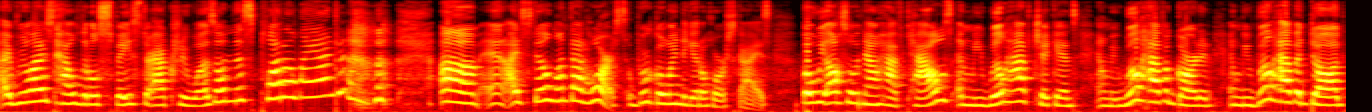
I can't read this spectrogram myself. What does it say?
I realized how little space there actually was on this plot of land. um, and I still want that horse. We're going to get a horse, guys. But we also now have cows, and we will have chickens, and we will have a garden, and we will have a dog,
